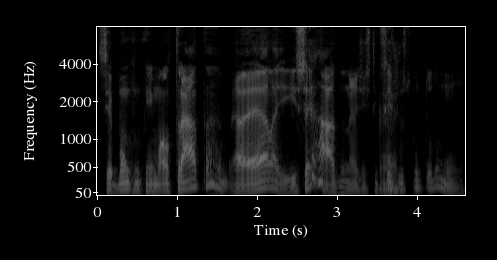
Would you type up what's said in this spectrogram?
Ser bom com quem maltrata ela, e isso é errado, né? A gente tem que É. ser justo com todo mundo.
